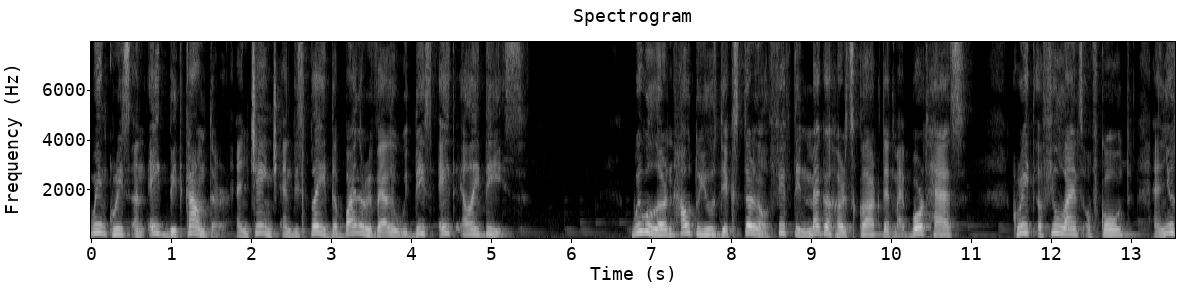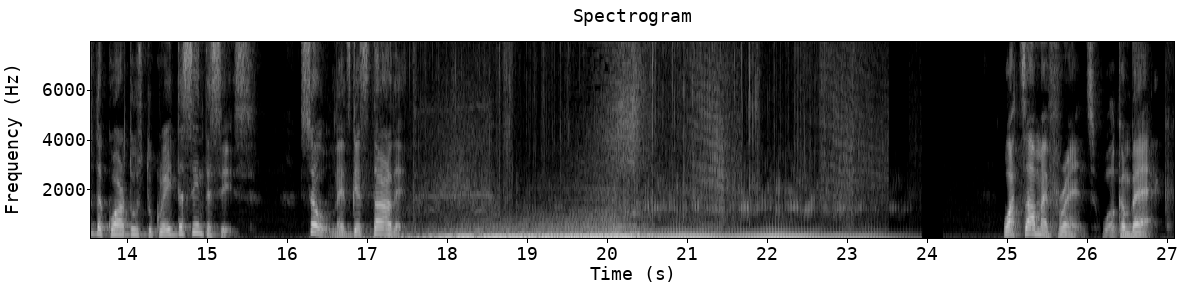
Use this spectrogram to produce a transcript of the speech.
we increase an 8-bit counter and change and display the binary value with these 8 LEDs. We will learn how to use the external 15 MHz clock that my board has, create a few lines of code and use the Quartus to create the synthesis. So let's get started. What's up my friends, welcome back.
